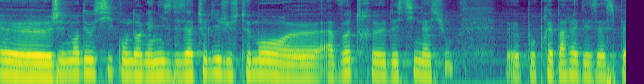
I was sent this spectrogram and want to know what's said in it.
Euh, j'ai demandé aussi qu'on organise des ateliers justement euh, à votre destination euh, pour préparer des aspects,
